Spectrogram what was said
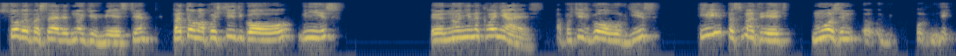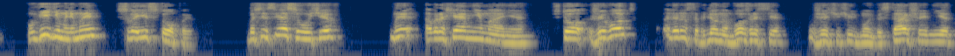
стопы поставить ноги вместе, потом опустить голову вниз, э, но не наклоняясь, опустить голову вниз и посмотреть, можем, э, увидим ли мы свои стопы. В большинстве случаев мы обращаем внимание, что живот, наверное, в определенном возрасте, уже чуть-чуть, может быть, старше, нет,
